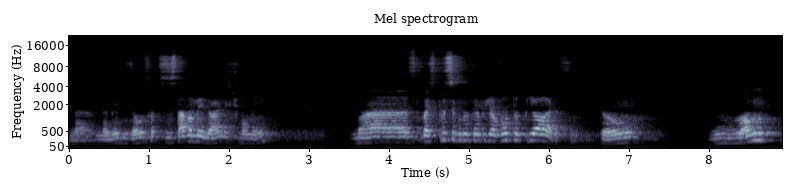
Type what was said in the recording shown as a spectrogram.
Na, na minha visão, o Santos estava melhor neste momento. Mas, mas pro segundo tempo já voltou pior, assim. Então, logo no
